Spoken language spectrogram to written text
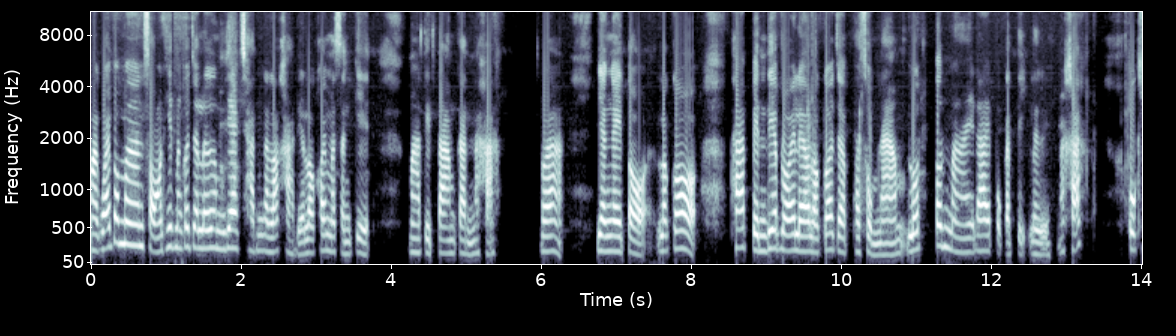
มักไว้ประมาณสองอาทิตย์มันก็จะเริ่มแยกชั้นกันแล้วค่ะ เดี๋ยวเราค่อยมาสังเกตมาติดตามกันนะคะ ว่า ยังไงต่อ แล้วก็ถ้าเป็นเรียบร้อยแล้ว เราก็จะผสมน้ำลดต้นไม้ได้ปกติเลยนะคะ โอเค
